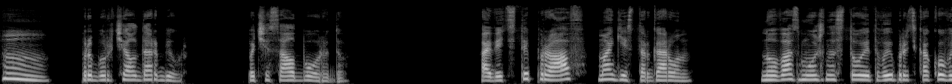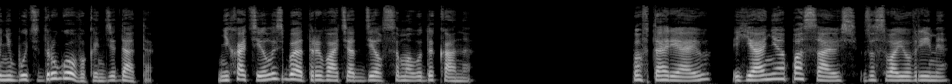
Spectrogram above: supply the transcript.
«Хм», — пробурчал Дарбюр, почесал бороду. «А ведь ты прав, магистр Гарон. Но, возможно, стоит выбрать какого-нибудь другого кандидата. Не хотелось бы отрывать отдел самого декана». Повторяю, я не опасаюсь за свое время.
